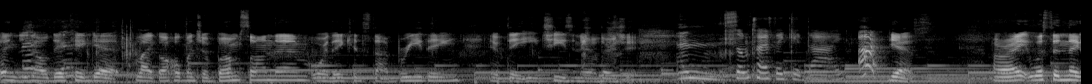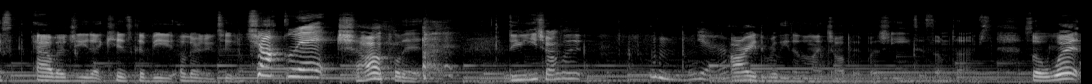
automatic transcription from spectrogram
and you know, they can get like a whole bunch of bumps on them, or they can stop breathing if they eat cheese and they're allergic. And sometimes they can die. Ah, Yes. All right. What's the next allergy that kids could be allergic to? chocolate. Chocolate. Do you eat chocolate? Mm, yeah. Ari really doesn't like chocolate, but she eats it sometimes. So, what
